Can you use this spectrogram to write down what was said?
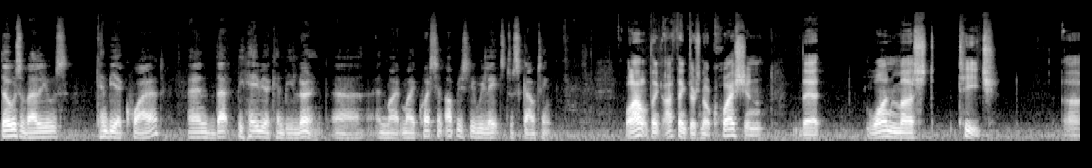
those values can be acquired and that behavior can be learned? Uh, and my, my question obviously relates to scouting. Well, I don't think I think there's no question that one must teach uh,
